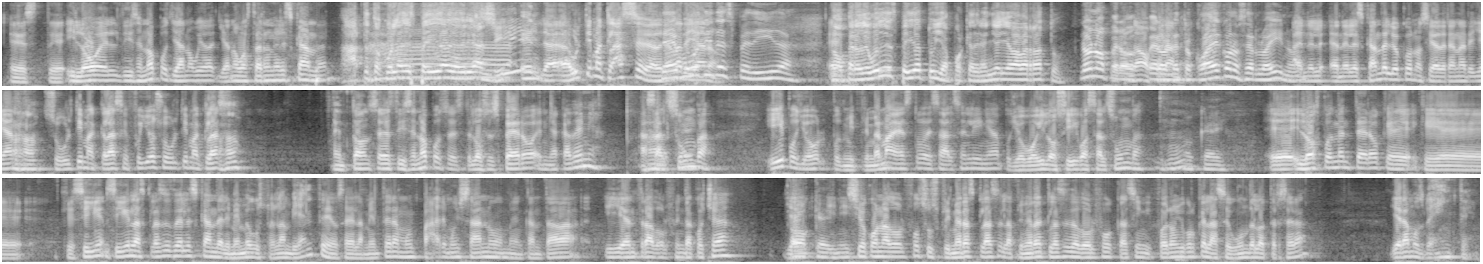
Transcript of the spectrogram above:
Este, y luego él dice, no, pues ya no voy a, ya no voy a estar en el escándalo. Ah, te tocó la despedida de Adrián. Sí, en- la, la última clase de Adrián Debut y despedida. No, pero debut y despedida tuya, porque Adrián ya llevaba rato. No, no, pero, No, pero le tocó a él conocerlo ahí, ¿no? En el, en el escándalo yo conocí a Adrián Arellano. Ajá. Su última clase, fui yo su última clase. Ajá. Entonces dice, no, pues este, los espero en mi academia, a Ah, Salzumba. Y pues yo, pues mi primer maestro de salsa en línea, pues yo voy y lo sigo a Salzumba. Ok. Eh, y luego después me entero que, que, que siguen, siguen las clases del escándalo y a mí me gustó el ambiente, o sea, el ambiente era muy padre, muy sano, me encantaba. Y entra Adolfo Indacochea. Ya Ok. inició con Adolfo sus primeras clases, la primera clase de Adolfo casi ni- fueron yo creo que la segunda o la tercera. Y éramos 20.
